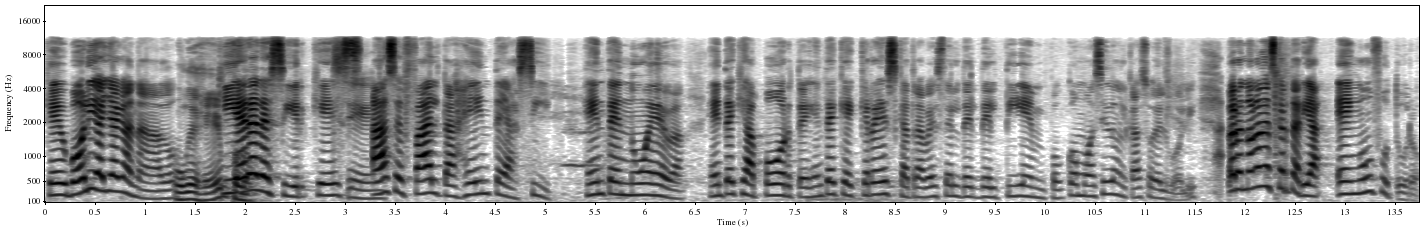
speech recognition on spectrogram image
que Boli haya ganado, Un ejemplo. quiere decir que Sí. hace falta gente así, gente nueva, gente que aporte, gente que crezca a través del, del- del tiempo, como ha sido en el caso del Boli. Pero no lo descartaría en un futuro.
